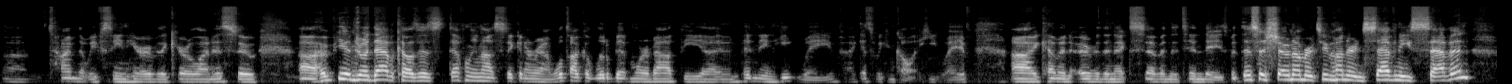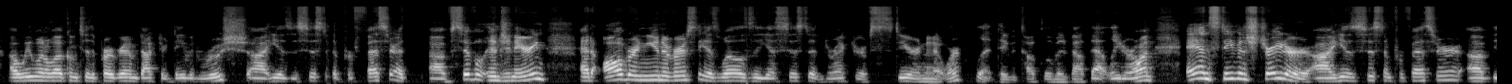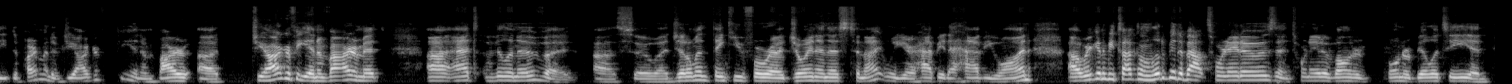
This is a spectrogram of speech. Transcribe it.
uh, time that we've seen here over the Carolinas. So I uh, hope you enjoyed that because it's definitely not sticking around. We'll talk a little bit more about the uh, impending heat wave. I guess we can call it heat wave uh, coming over the next seven to 10 days. But this is show number 277. Uh, we want to welcome to the program Dr. David Roueche. Uh, he is assistant professor at, of civil engineering at Auburn University, as well as the assistant director of STEER Network. We'll let David talk a little bit about that later on. And Stephen Strader, uh, he is assistant professor of the Department of Geography and uh, Geography and Environment uh, at Villanova. Uh, so, uh, gentlemen, thank you for uh, joining us tonight. We are happy to have you on. Uh, we're going to be talking a little bit about tornadoes and tornado vulner- vulnerability and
